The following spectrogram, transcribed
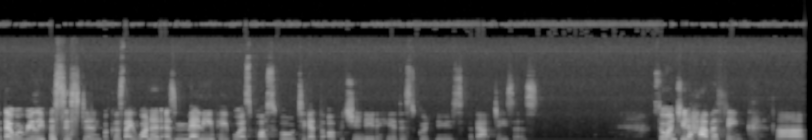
But they were really persistent because they wanted as many people as possible to get the opportunity to hear this good news about Jesus. So I want you to have a think. Uh,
